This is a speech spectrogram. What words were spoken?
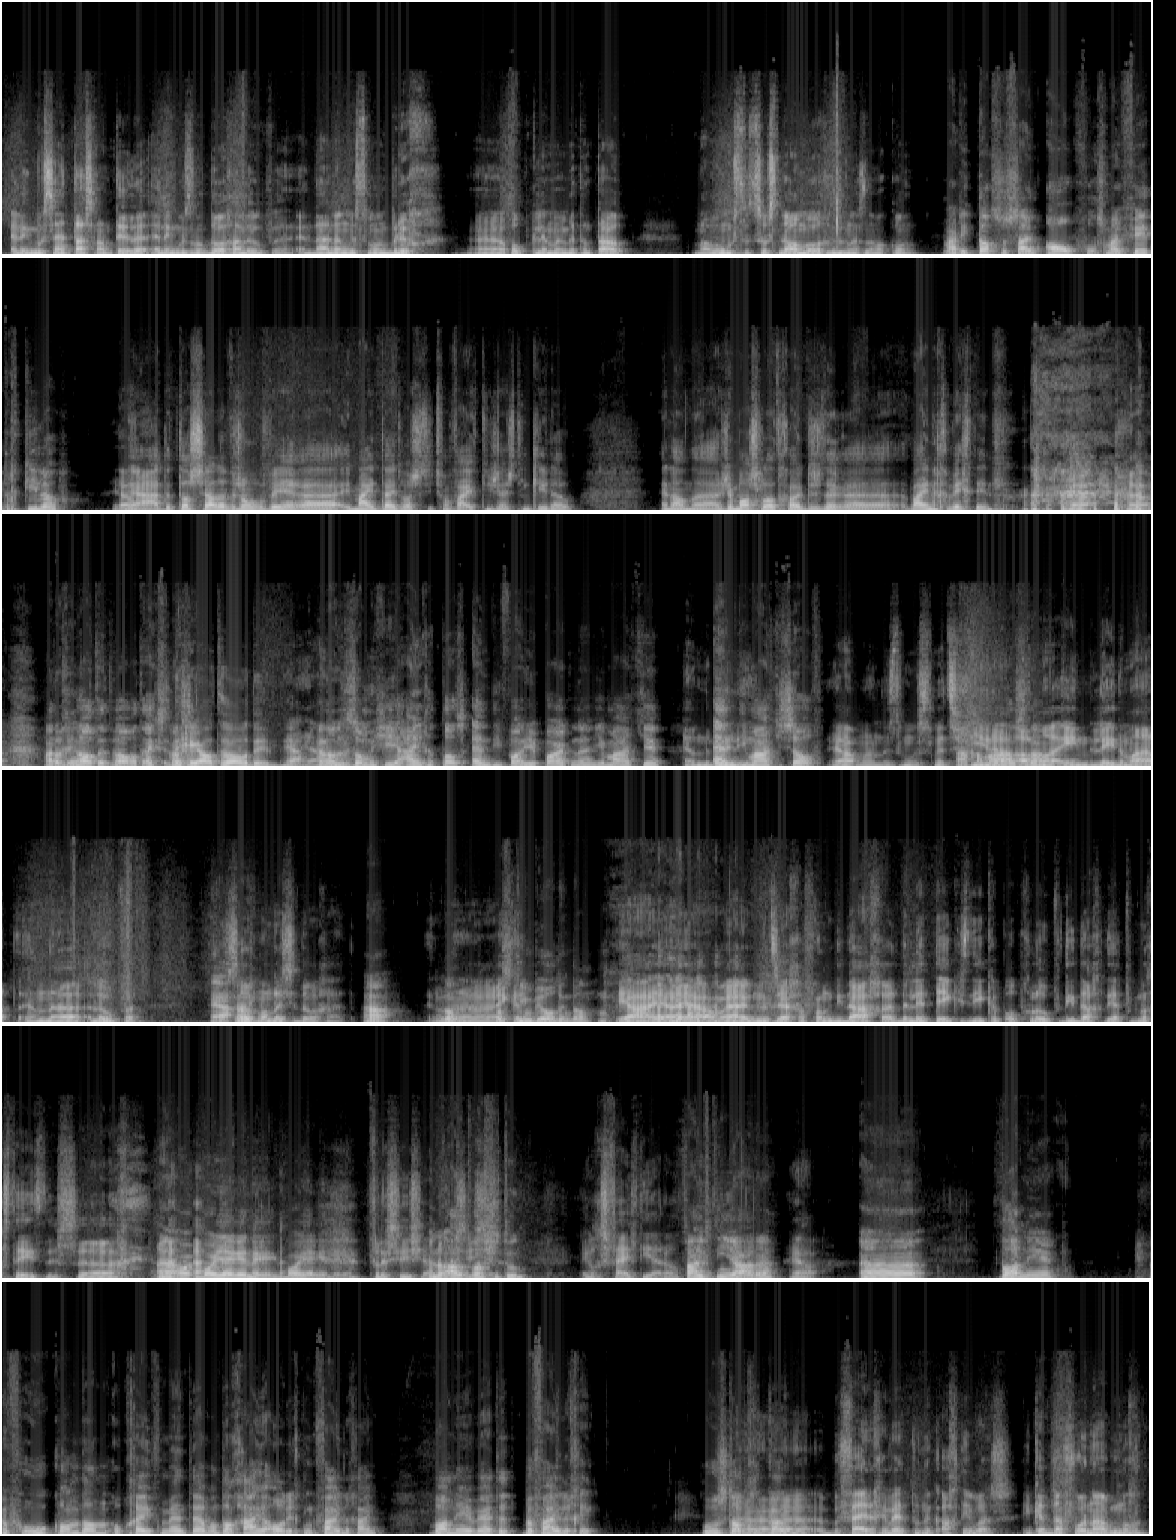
En ik moest zijn tas gaan tillen en ik moest nog door gaan lopen. En daarna moesten we een brug uh, opklimmen met een touw. Maar we moesten het zo snel mogelijk doen als dat maar kon. Maar die tassen zijn al volgens mij 40 kilo? Ja, ja de tas zelf is ongeveer, uh, in mijn tijd was het iets van 15, 16 kilo. En dan uh, als je mazzel had gooit, dus er uh, weinig gewicht in. ja, ja. Maar er ging altijd wel wat extra Er ging altijd wel wat in, ja. en dan, dus dan moet je je eigen tas en die van je partner, je maatje en, en die maatje zelf. Ja man, dus we moesten met z'n ah, vieren allemaal één ledemaat en uh, lopen. Ja. Zorg man dat je doorgaat. Ah. En, dan, uh, als teambuilding dan. Ja, ja, ja. maar ja, ik moet zeggen van die dagen, de littekens die ik heb opgelopen die dag, die heb ik nog steeds. Dus, uh... ja. mooie herinnering, mooie herinnering. Precies, ja. En hoe precies, oud was je toen? Ik was 15 jaar oud. 15 jaar, hè? Ja. Uh, wanneer, of hoe kwam dan op een gegeven moment, hè, want dan ga je al richting veiligheid. Wanneer werd het beveiliging? Hoe is dat uh, gekomen? Beveiliging werd toen ik 18 was. Ik heb daarvoor namelijk nog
